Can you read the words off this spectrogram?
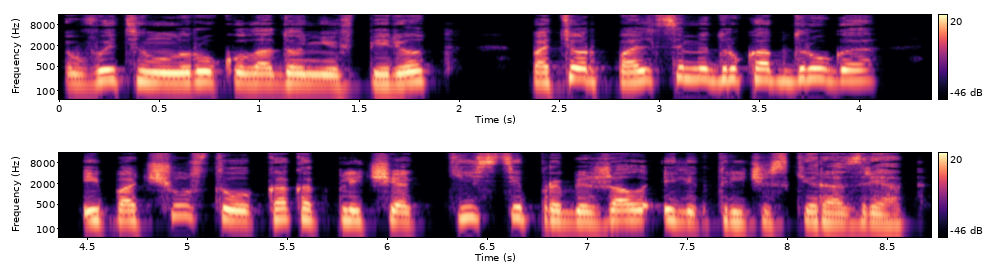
Вытянул руку ладонью вперед, потер пальцами друг об друга и почувствовал, как от плеча к кисти пробежал электрический разряд.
